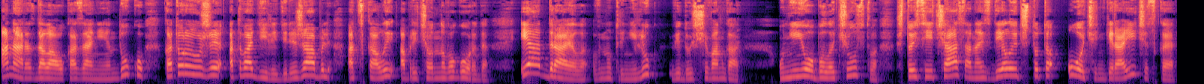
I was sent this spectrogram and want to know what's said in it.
Она раздала указание Эндуку, которые уже отводили дирижабль от скалы обреченного города, и отдраила внутренний люк, ведущий в ангар. У нее было чувство, что сейчас она сделает что-то очень героическое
